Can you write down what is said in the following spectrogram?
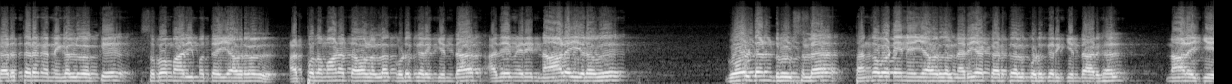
கருத்தரங்க நிகழ்வுக்கு சுபமாரிமுத்தையா அவர்கள் அற்புதமான தகவல் எல்லாம் கொடுக்க இருக்கின்றார் அதே மாதிரி நாளை இரவு கோல்டன் ரூல்ஸ்ல தங்கமணி ஐயா அவர்கள் நிறைய கருத்துகள் கொடுக்க இருக்கின்றார்கள் நாளைக்கு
